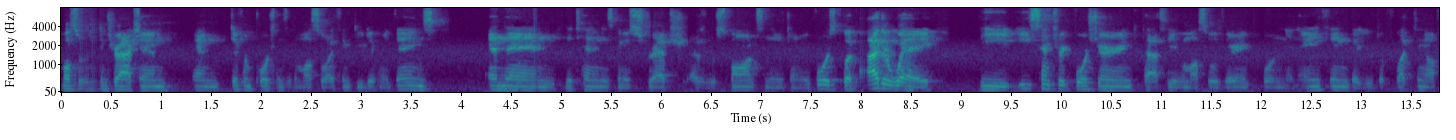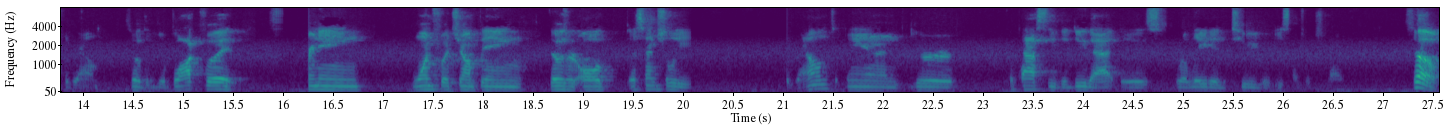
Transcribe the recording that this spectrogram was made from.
muscle contraction, and different portions of the muscle I think do different things. And then the tendon is going to stretch as a response and then generate force. But either way, the eccentric force generating capacity of a muscle is very important in anything that you're deflecting off the ground. So that your block foot, sprinting, one foot jumping, those are all essentially ground, and your capacity to do that is related to your eccentric strength. So,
